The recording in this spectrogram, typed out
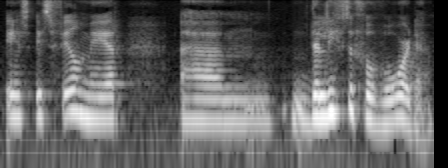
is, is veel meer um, de liefde voor woorden.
